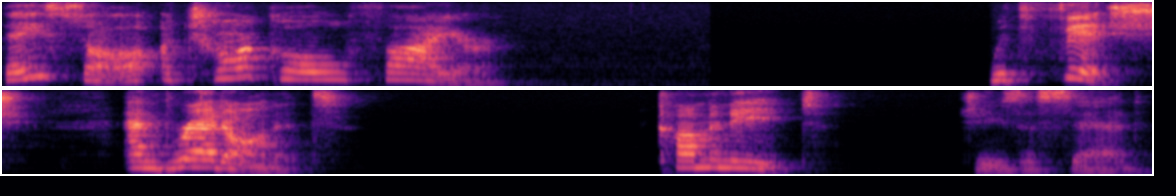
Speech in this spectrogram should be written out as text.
they saw a charcoal fire with fish and bread on it. Come and eat, Jesus said.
